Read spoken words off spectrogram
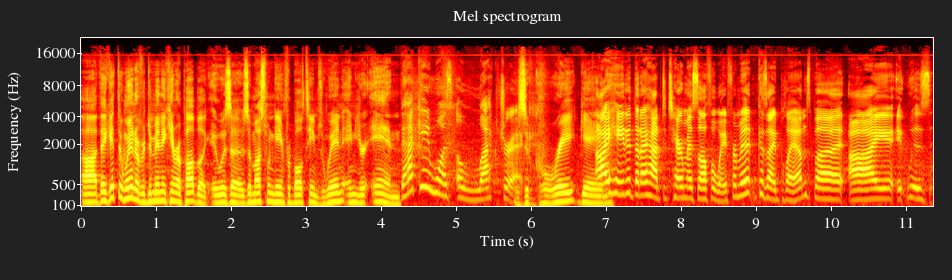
uh, they get the win over Dominican Republic. It was a, it was a must-win game for both teams. Win and you're in. that game was electric. It was a great game. I hated that I had to tear myself away from it because I had plans, but I it was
